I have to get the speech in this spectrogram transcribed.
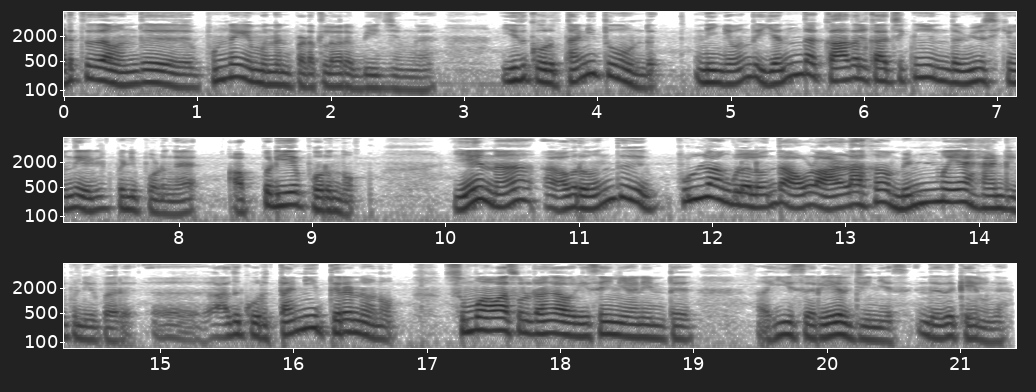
அடுத்ததாக வந்து புன்னகை மன்னன் படத்தில் வர பீஜியம்ங்க இதுக்கு ஒரு தனித்துவம் உண்டு. நீங்கள் வந்து எந்த காதல் காட்சிக்கும் இந்த மியூசிக்கை வந்து எடிட் பண்ணி போடுங்க. அப்படியே பொருந்தும். ஏன்னா அவர் வந்து புல்லாங்குழல் வந்து அவ்வளோ அழகாக மென்மையாக ஹேண்டில் பண்ணியிருப்பார் அதுக்கு ஒரு தனி திறன் வேணும். சும்மாவாக சொல்கிறாங்க அவர் இசைஞானின்ட்டு. ஹீஸ் அ ரியல் ஜீனியஸ் இந்த இதை கேளுங்கள்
